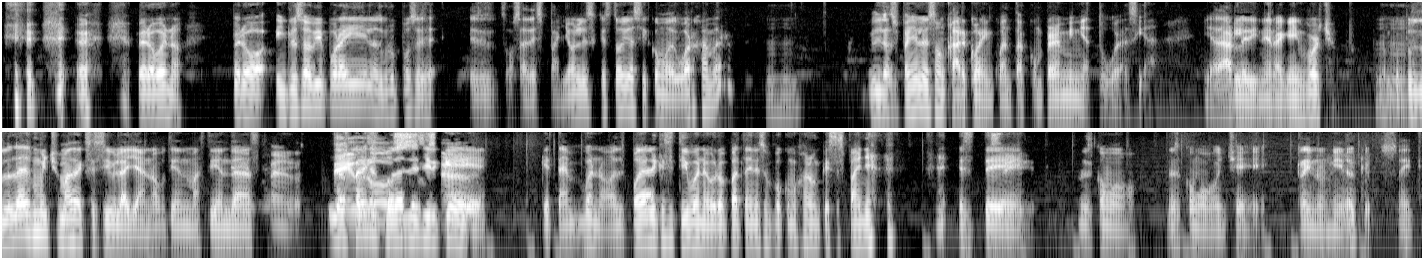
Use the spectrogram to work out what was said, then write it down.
pero bueno, pero incluso vi por ahí en los grupos, eh, o sea, de españoles que estoy, así como de Warhammer. Los españoles son hardcore en cuanto a comprar miniaturas y a, y a darle dinero a Game Workshop. Porque Ujú. pues es mucho más accesible allá, ¿no? Tienen más tiendas. bueno, Los precios podrás decir o sea. que, que tam- bueno, el poder adquisitivo en Europa también es un poco mejor, aunque es España. este, no es como, no es como pinche Reino Unido, que pues ahí te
